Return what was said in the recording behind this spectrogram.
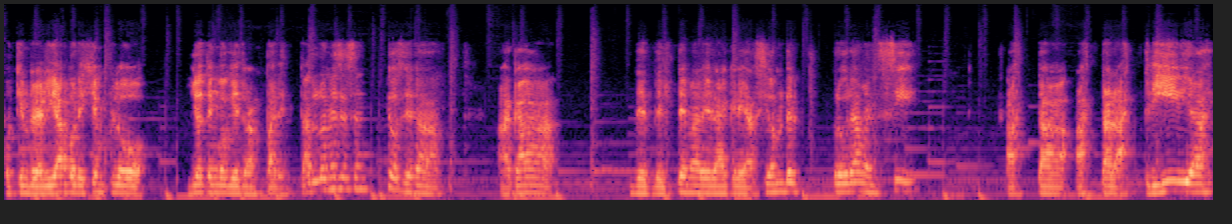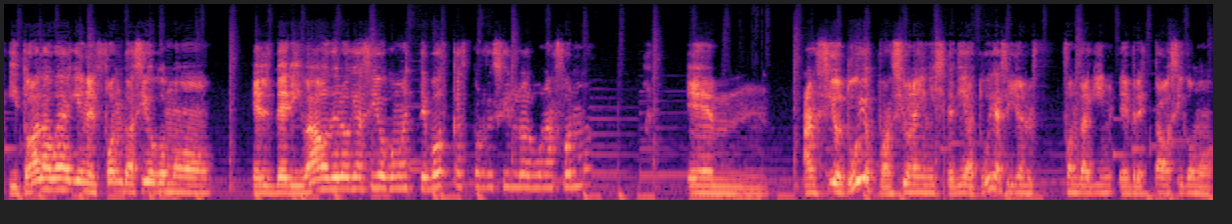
porque en realidad, por ejemplo, yo tengo que transparentarlo en ese sentido, o sea, acá, desde el tema de la creación del programa en sí, hasta, hasta las trivias y toda la weá que en el fondo ha sido como el derivado de lo que ha sido como este podcast, por decirlo de alguna forma, em, han sido tuyos, pues han sido una iniciativa tuya, así yo en el fondo aquí he prestado así como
